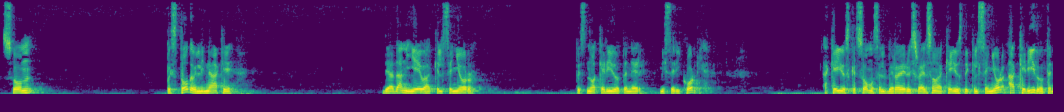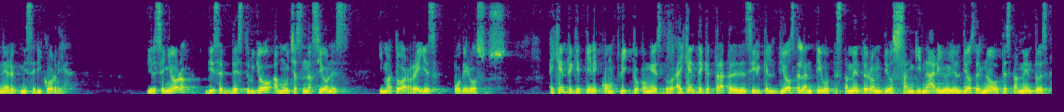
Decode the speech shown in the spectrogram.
son pues todo el linaje de Adán y Eva que el Señor pues no ha querido tener misericordia. Aquellos que somos el verdadero Israel son aquellos de que el Señor ha querido tener misericordia. Y el Señor dice, destruyó a muchas naciones y mató a reyes poderosos. Hay gente que tiene conflicto con esto. Hay gente que trata de decir que el Dios del Antiguo Testamento era un Dios sanguinario y el Dios del Nuevo Testamento es...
